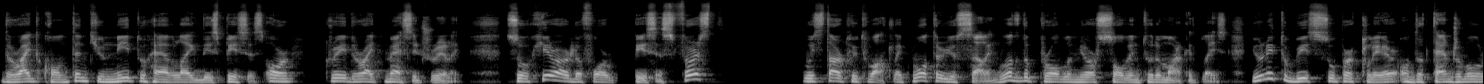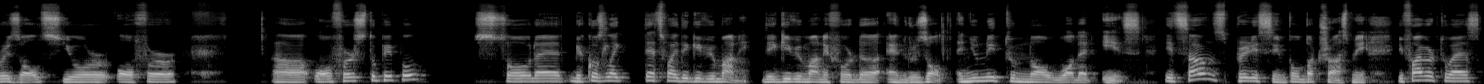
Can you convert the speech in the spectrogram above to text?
the right content, you need to have like these pieces or create the right message really. So here are the four pieces. First, we start with what? Like, what are you selling? What's the problem you're solving to the marketplace? You need to be super clear on the tangible results your offer uh, offers to people so that because like that's why they give you money. They give you money for the end result and you need to know what that is. It sounds pretty simple but trust me if i were to ask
